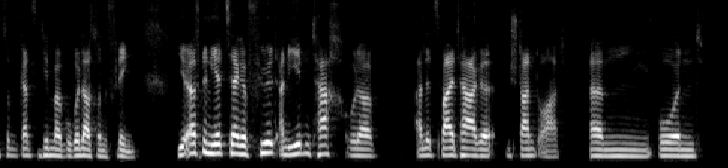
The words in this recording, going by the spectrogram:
zum ganzen Thema Gorillas und Flink. Die öffnen jetzt ja gefühlt an jedem Tag oder alle zwei Tage einen Standort. Ähm, und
